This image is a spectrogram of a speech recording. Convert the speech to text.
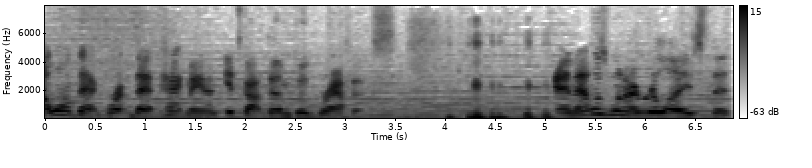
"I want that gra- that Pac-Man. It's got them good graphics." and that was when I realized that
